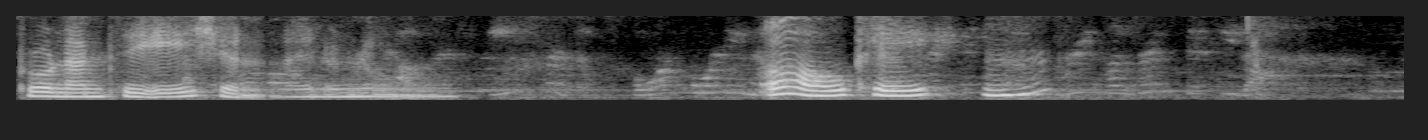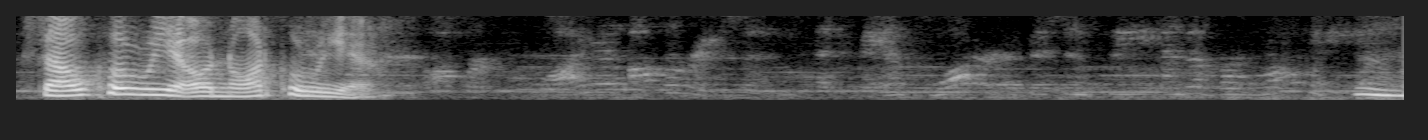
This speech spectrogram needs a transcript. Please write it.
pronunciation. I don't know. Oh, okay. Mm-hmm. South Korea or North Korea? Hmm.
